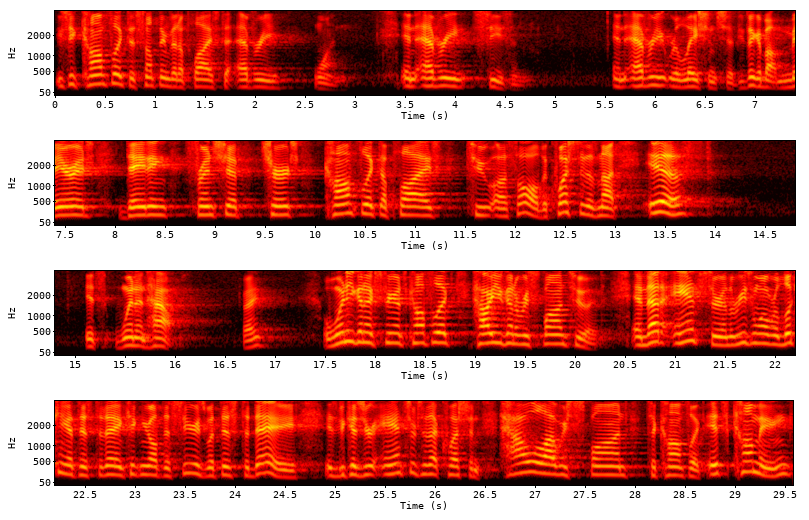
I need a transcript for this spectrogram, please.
You see, conflict is something that applies to everyone in every season, in every relationship. You think about marriage, dating, friendship, church, conflict applies to us all. The question is not if, it's when and how, right? When are you going to experience conflict? How are you going to respond to it? And that answer, and the reason why we're looking at this today and kicking off this series with this today, is because your answer to that question, how will I respond to conflict? It's coming.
